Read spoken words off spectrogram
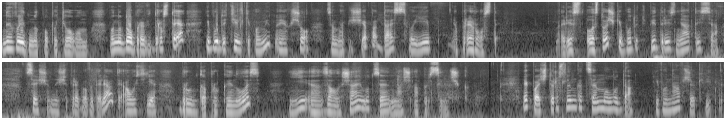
не видно по путьовому. Воно добре відросте і буде тільки помітно, якщо сама підщепа дасть свої прирости. Листочки будуть відрізнятися. Все, що нижче треба видаляти, а ось є брунька прокинулась, і е, залишаємо це наш апельсинчик. Як бачите, рослинка це молода, і вона вже квітне.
